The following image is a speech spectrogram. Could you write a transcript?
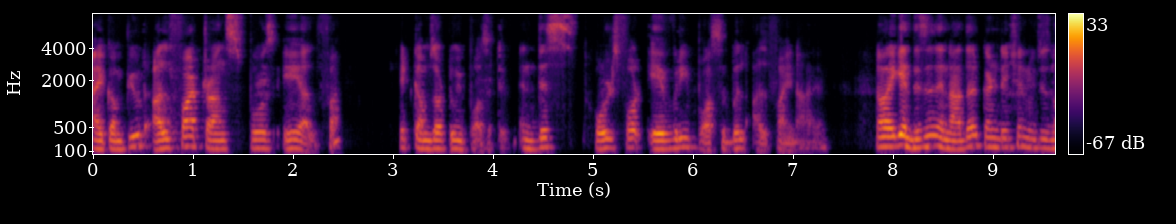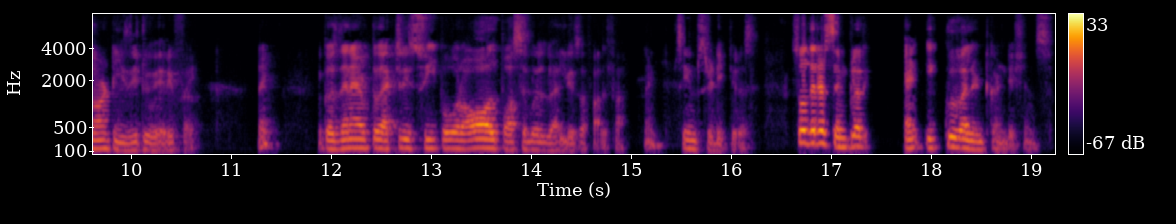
i compute alpha transpose a alpha it comes out to be positive and this holds for every possible alpha in rn now again this is another condition which is not easy to verify right because then I have to actually sweep over all possible values of alpha. Right? Seems ridiculous. So there are simpler and equivalent conditions.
